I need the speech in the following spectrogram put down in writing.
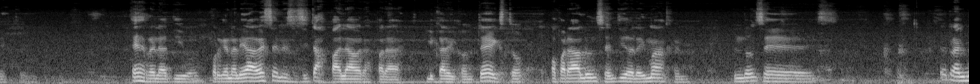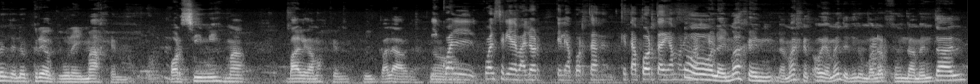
este, es relativo, porque en realidad a veces necesitas palabras para explicar el contexto o para darle un sentido a la imagen. Entonces, yo realmente no creo que una imagen por sí misma valga más que mil palabras. ¿Y no. cuál, cuál sería el valor que le aporta, que te aporta, digamos, la No, imagen? la imagen, la imagen obviamente tiene un valor fundamental,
